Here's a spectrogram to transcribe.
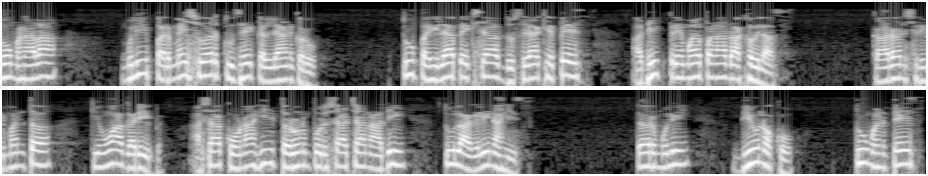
तो म्हणाला मुली परमेश्वर तुझे कल्याण करो. तू पहिल्यापेक्षा दुसऱ्या खेपेस अधिक प्रेमळपणा दाखविलास. कारण श्रीमंत किंवा गरीब अशा कोणाही तरुण पुरुषाच्या नादी तू लागली नाहीस. तर मुली भिऊ नको. तू म्हणतेस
